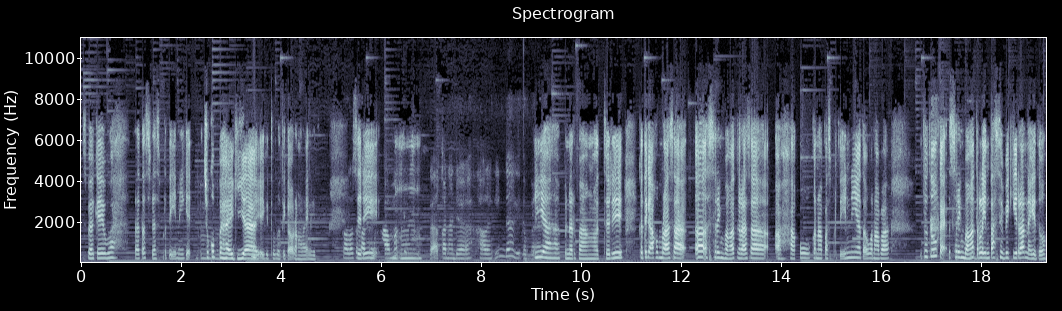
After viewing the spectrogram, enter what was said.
sebagai wah ternyata sudah seperti ini kayak cukup Mm. bahagia ya gitu ketika orang lain gitu. kalau jadi, sama ya nggak akan ada hal yang indah gitu kan Iya, bener banget. Jadi ketika aku merasa eh, sering banget ngerasa ah aku kenapa seperti ini atau kenapa itu tuh kayak sering banget terlintas di pikiran ya gitu.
